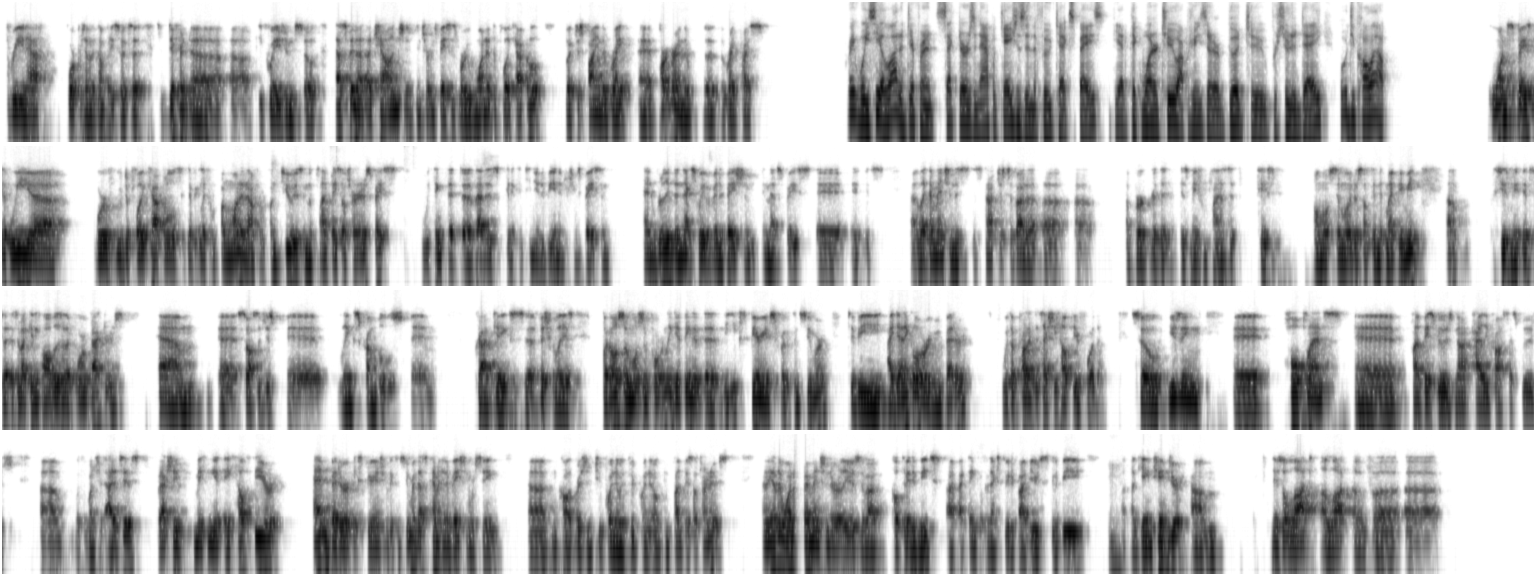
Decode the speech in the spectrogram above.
three and a half, four percent of the company. So it's a, it's a different uh, uh, equation. So that's been a, a challenge in, in, certain spaces where we want to deploy capital, but just finding the right uh, partner and the, the, the right price. Great. Well, you see a lot of different sectors and applications in the food tech space. If you had to pick one or two opportunities that are good to pursue today, what would you call out? One space that we uh, we're, we've deployed capital significantly from Fund One and now from Fund Two is in the plant-based alternative space. We think that uh, that is going to continue to be an interesting space, and and really the next wave of innovation in that space. Uh, it, it's uh, like I mentioned, it's, it's not just about a, a, a burger that is made from plants that tastes almost similar to something that might be meat. Um, excuse me. It's it's about getting all those other form factors, um, uh, sausages, uh, links, crumbles, um, crab cakes, uh, fish fillets, but also most importantly, getting the, the, the experience for the consumer to be identical or even better with a product that's actually healthier for them. So using uh, whole plants, uh, plant-based foods, not highly processed foods um, with a bunch of additives, but actually making it a healthier and better experience for the consumer. That's kind of innovation we're seeing. Uh, we call it version 2.0 and 3.0 in plant-based alternatives. And the other one I mentioned earlier is about cultivated meats. I, I think over the next three to five years, it's going to be mm. a game changer. Um, there's a lot, a lot of uh, uh,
